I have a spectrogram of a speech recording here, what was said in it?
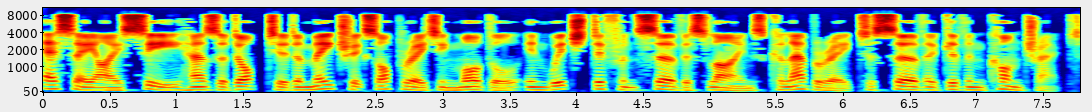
SAIC has adopted a matrix operating model in which different service lines collaborate to serve a given contract.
